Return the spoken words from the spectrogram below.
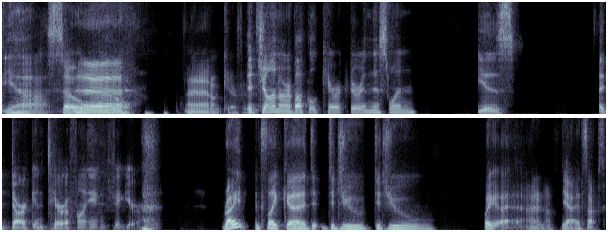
Yeah. So Uh, wow. I don't care for the this. John Arbuckle character in this one is a dark and terrifying figure. right? It's like, uh, did did you did you like? I, I don't know. Yeah, it sucks.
